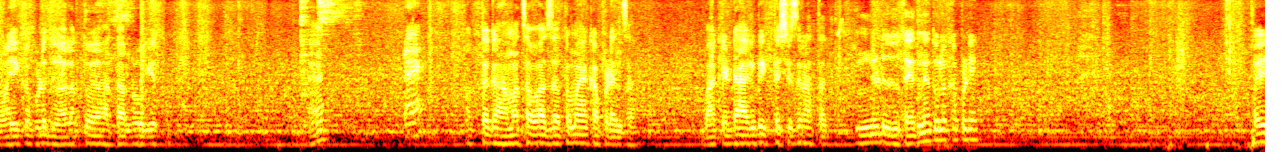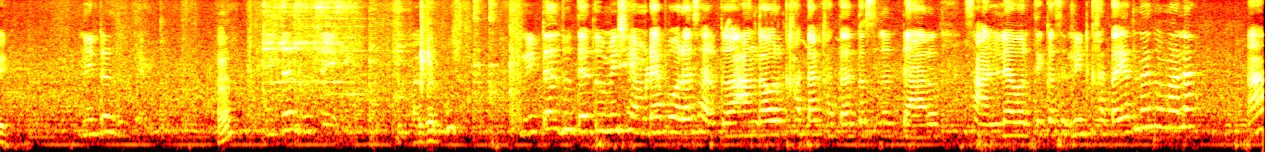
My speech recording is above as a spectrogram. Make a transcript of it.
माझे कपडे धुवायला लागतोय हाताला रोग येतो. हं? काय? फक्त घामाचा वास जातो माझ्या कपड्यांचा. बाकी डाग बीग तसेच राहतात. नीट धुता येत नाही तुला कपडे? होय. नीटच धुते हं? नीटच धुते तुम्ही शेमड्या पोरासारखं अंगावर खाता खाता तसलं डाळ सांडल्यावरती कसं नीट खाता येत नाही तुम्हाला? हा?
